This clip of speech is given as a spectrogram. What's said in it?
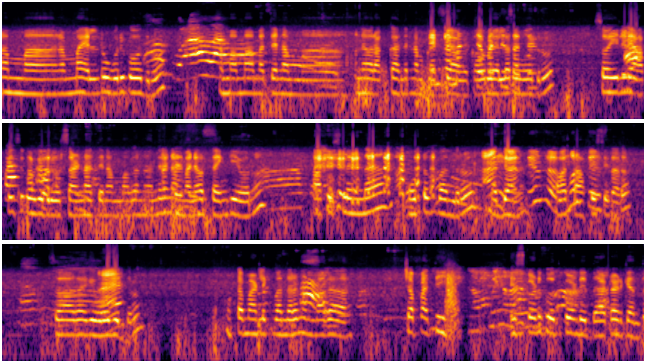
ನಮ್ಮ ನಮ್ಮ ಎಲ್ಲರೂ ಊರಿಗೆ ಹೋದ್ರು. ನಮ್ಮಮ್ಮ ಮತ್ತು ನಮ್ಮ ಮನೆಯವ್ರ ಅಕ್ಕ ಅಂದರೆ ನಮ್ಮ ಕಡೆ ಆಗ್ಬೇಕು ಅವರು ಎಲ್ಲರೂ ಹೋದರು. ಸೊ ಇಲ್ಲಿ ಆಫೀಸಿಗೆ ಹೋಗಿದ್ರು ಸಣ್ಣತೆ ಸಣ್ಣ ಅತ್ತೆ ನಮ್ಮ ಮಗನ ಅಂದರೆ ನಮ್ಮ ಮನೆಯವ್ರ ತಂಗಿಯವರು. ಆಫೀಸ್ಲಿಂದ ಊಟಕ್ಕೆ ಬಂದರು ಮಧ್ಯಾಹ್ನ. ಅವತ್ತು ಆಫೀಸ್ ಇತ್ತು. ಸೊ ಹಾಗಾಗಿ ಹೋಗಿದ್ರು. ಊಟ ಮಾಡ್ಲಿಕ್ಕೆ ಬಂದರೆ ನನ್ನ ಮಗ ಚಪಾತಿ ಇಸ್ಕೊಂಡು ಕೂತ್ಕೊಂಡಿದ್ದ ಆಟ ಆಡ್ಕೊಂತ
